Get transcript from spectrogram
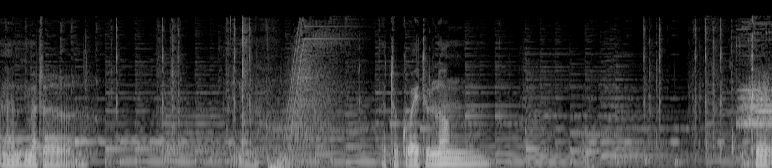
and metal. That took way too long. Okay.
